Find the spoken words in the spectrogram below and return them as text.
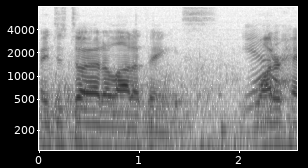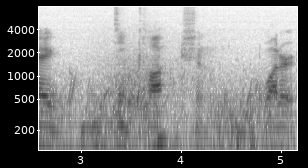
I just out a lot of things. Yeah. Water hag decoction. Water.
